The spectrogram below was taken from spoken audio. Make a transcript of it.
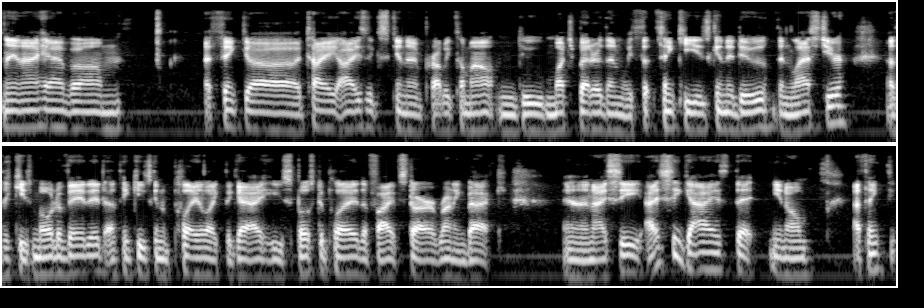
And I have um, I think uh, Ty Isaac's going to probably come out and do much better than we th- think he's going to do than last year. I think he's motivated. I think he's going to play like the guy he's supposed to play, the five star running back. And I see, I see guys that you know, I think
